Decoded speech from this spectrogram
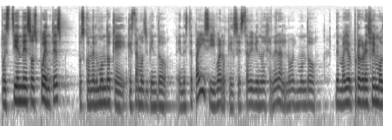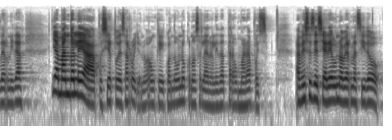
pues tiende esos puentes pues con el mundo que, que, estamos viviendo en este país y bueno, que se está viviendo en general, ¿no? El mundo de mayor progreso y modernidad, llamándole a pues cierto desarrollo, ¿no? Aunque cuando uno conoce la realidad tarahumara, pues a veces desearía uno haber nacido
